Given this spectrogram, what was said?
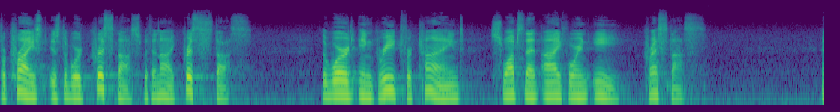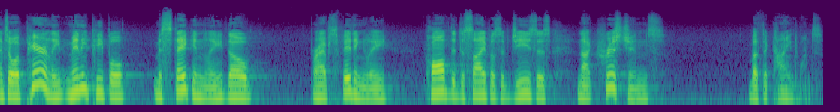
for Christ is the word Christos with an I, Christos. The word in Greek for kind swaps that I for an E, Chrestos. And so apparently, many people mistakenly, though perhaps fittingly, called the disciples of Jesus not Christians, but the kind ones.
